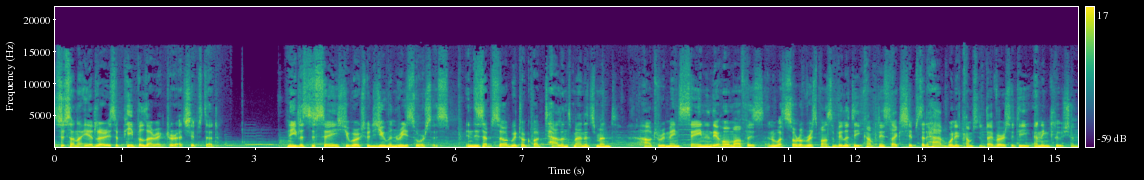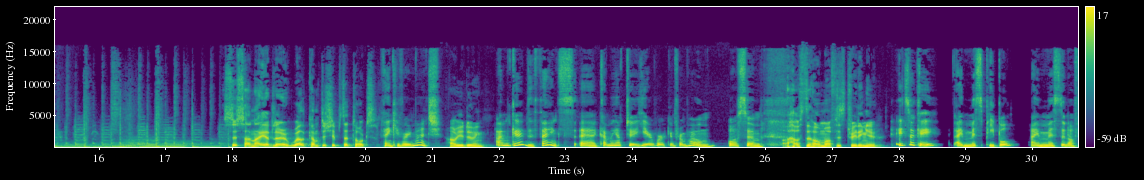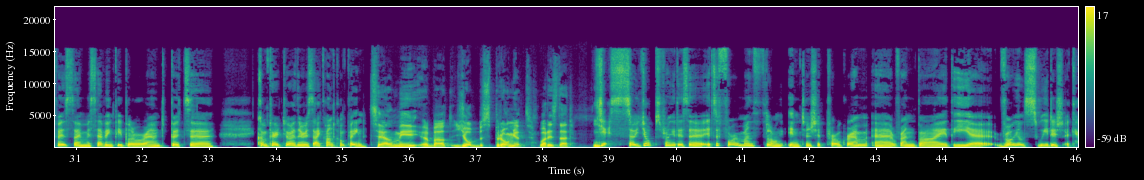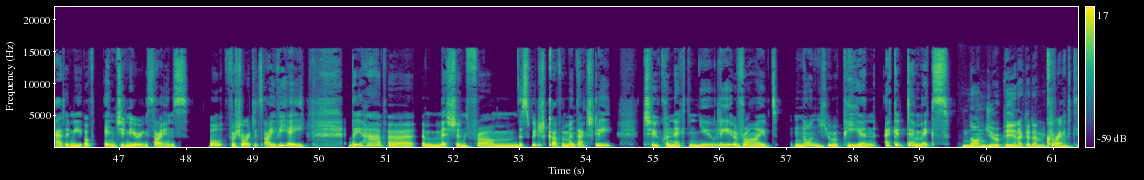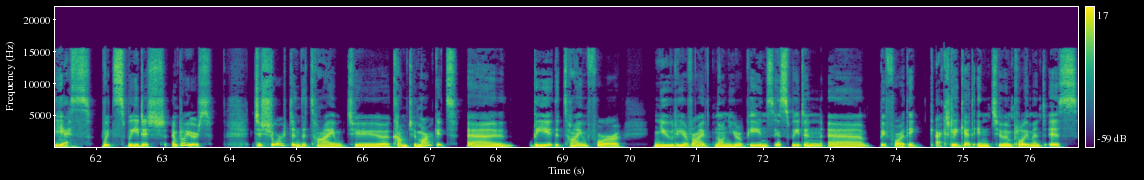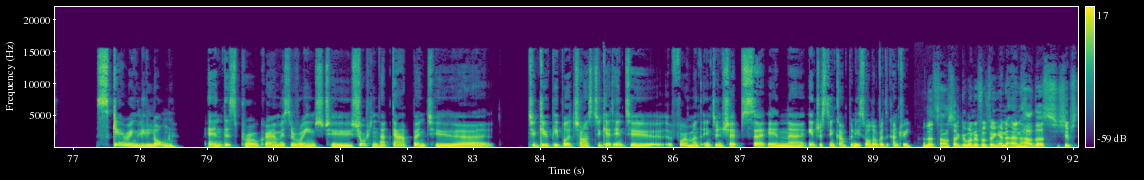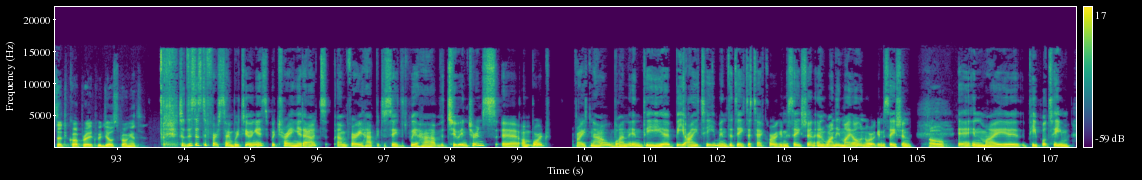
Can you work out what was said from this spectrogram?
Susanna Edler is a people director at Schibsted. Needless to say, she works with human resources. In this episode, we talk about talent management, how to remain sane in the home office, and what sort of responsibility companies like Schibsted have when it comes to diversity and inclusion. Susanna Edler, welcome to Schibsted Talks. Thank you very much. How are you doing? I'm good, thanks. Uh, coming up to a year working from home. Awesome. How's the home office treating you? It's okay. I miss people. I miss an office. I miss having people around. But uh, compared to others, I can't complain. Tell me about Jobbsprånget. What is that? Yes, so Jobbsprånget is a it's a four month long internship program uh, run by the uh, Royal Swedish Academy of Engineering Science. Well, for short, it's IVA. They have a, a mission from the Swedish government actually to connect newly arrived non European academics. Non European academics. Correct, mm-hmm. yes, with Swedish employers to shorten the time to come to market. Uh, the the time for newly arrived non-Europeans in Sweden uh, before they actually get into employment is scaringly long. And this program is arranged to shorten that gap and to uh, to give people a chance to get into four month internships uh, in uh, interesting companies all over the country. That sounds like a wonderful thing. And and how does Schibsted cooperate with Jobbsprånget? So this is the first time we're doing it. We're trying it out. I'm very happy to say that we have two interns uh, on board right now one in the uh, BI team in the data tech organization, and one in my own organization. Oh. Uh, in my uh, people team.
